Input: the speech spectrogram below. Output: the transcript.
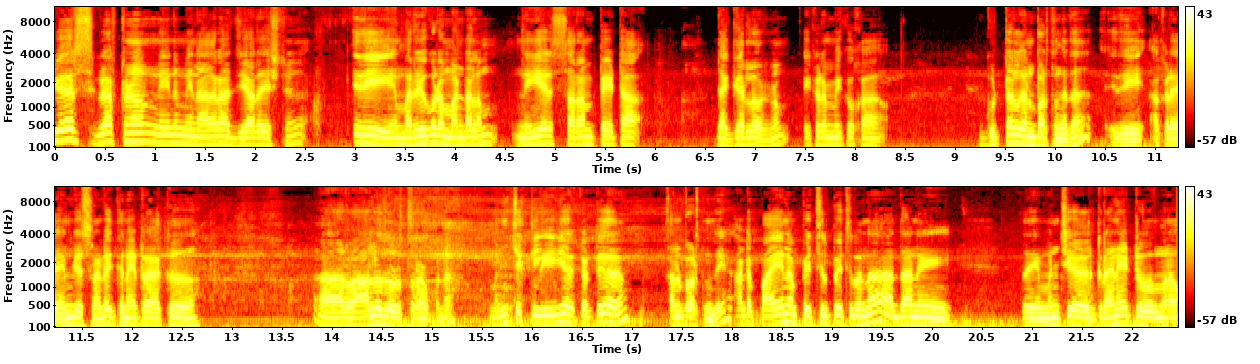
వ్యూయర్స్ గుడ్ ఆఫ్టర్నూన్ నేను మీ నాగరాజ్ జియాలజిస్ట్ ఇది మర్రిగూడ మండలం నియర్ సరంపేట దగ్గరలో ఉన్నాం. ఇక్కడ మీకు ఒక గుట్టలు కనపడుతుంది కదా. ఇది అక్కడ ఏం చేస్తున్నారంటే గ్రనైట్ రాక్ రాళ్ళు దొరుకుతున్నారు అనుకున్నా. మంచి క్లియర్ కట్గా కనపడుతుంది. అంటే పైన పెచ్చులు పెచ్చులు ఉన్న దాని అది మంచిగా గ్రానైట్ మనం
